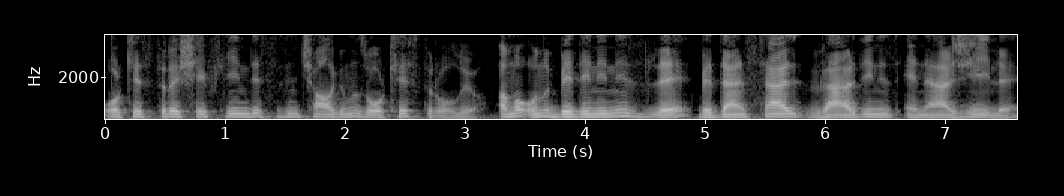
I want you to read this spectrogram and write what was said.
Orkestra şefliğinde sizin çalgınız orkestra oluyor. Ama onu bedeninizle, bedensel verdiğiniz enerjiyle,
